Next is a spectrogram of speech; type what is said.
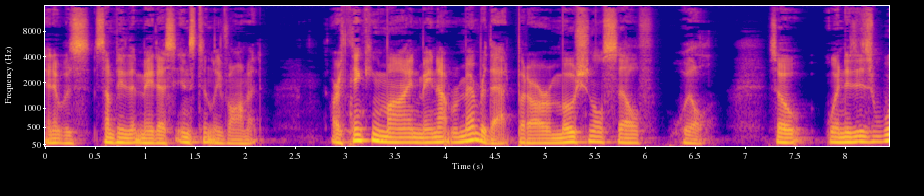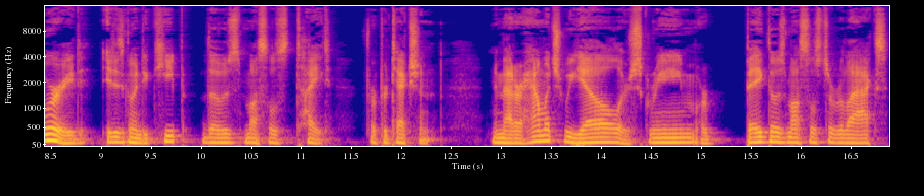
and it was something that made us instantly vomit. Our thinking mind may not remember that, but our emotional self will. So when it is worried, it is going to keep those muscles tight for protection. No matter how much we yell or scream or beg those muscles to relax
